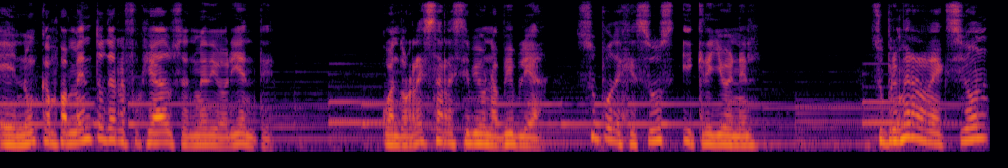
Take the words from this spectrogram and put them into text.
En un campamento de refugiados en Medio Oriente, cuando Reza recibió una Biblia, supo de Jesús y creyó en él. Su primera reacción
